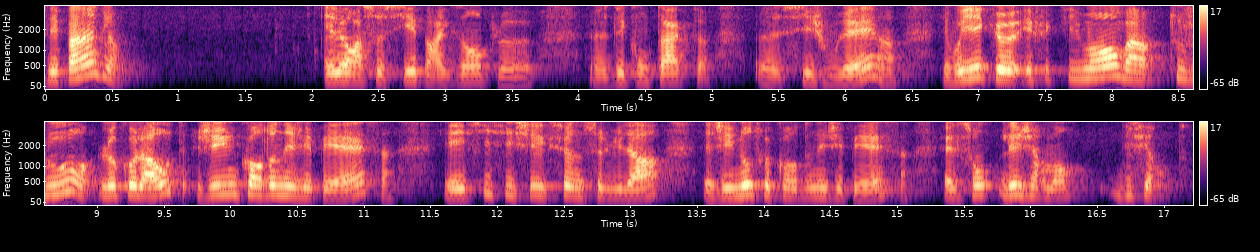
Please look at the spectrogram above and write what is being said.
épingles et leur associer par exemple des contacts si je voulais. Et vous voyez que effectivement ben, toujours le call out j'ai une coordonnée GPS et ici si je sélectionne celui-là j'ai une autre coordonnée GPS elles sont légèrement différentes.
